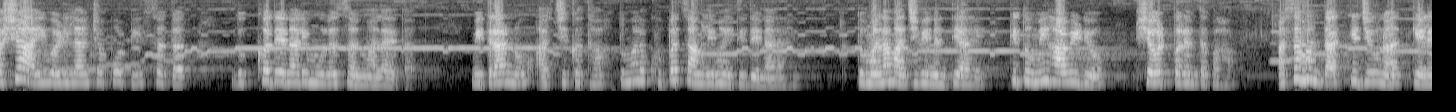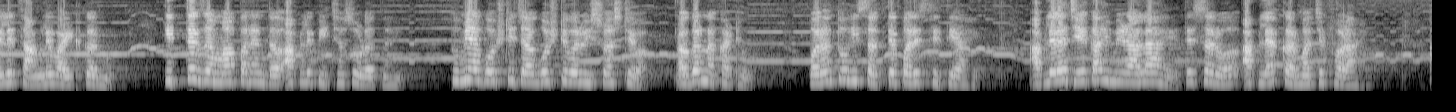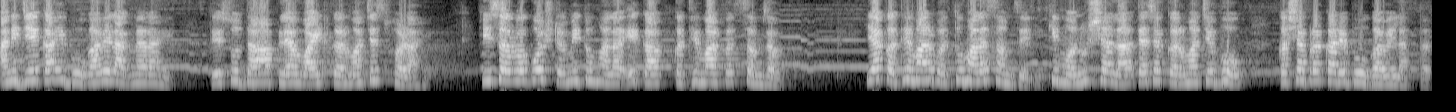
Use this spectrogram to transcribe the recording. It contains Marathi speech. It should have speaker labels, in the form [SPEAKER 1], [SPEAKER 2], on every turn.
[SPEAKER 1] अशा आई वडिलांच्या पोटी सतत दुःख देणारी मुलं जन्माला येतात. मित्रांनो आजची कथा तुम्हाला खूपच चांगली माहिती देणार आहे. तुम्हाला माझी विनंती आहे की तुम्ही हा व्हिडिओ शेवटपर्यंत पहा. असं म्हणतात की जीवनात केलेले चांगले वाईट कर्म कित्येक जन्मापर्यंत आपले पिछा सोडत नाही. तुम्ही या गोष्टीच्या गोष्टीवर विश्वास ठेवा अगर नका ठेवू. परंतु ही सत्य परिस्थिती आहे. आपल्याला जे काही मिळालं आहे ते सर्व आपल्या कर्माचे फळ आहे. आणि जे काही भोगावे लागणार आहे ते सुद्धा आपल्या वाईट कर्माचेच फळ आहे. ही सर्व गोष्ट मी तुम्हाला एका कथेमार्फत समजावते. या कथेमार्फत तुम्हाला समजेल की मनुष्याला त्याच्या कर्माचे भोग कशा प्रकारे भोगावे लागतात.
